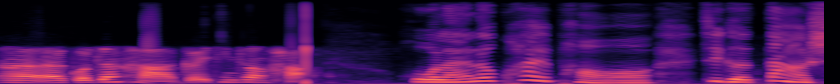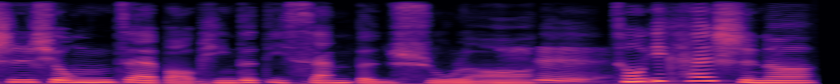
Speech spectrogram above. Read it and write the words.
呃，国珍好，各位听众好。火来了，快跑哦！这个大师兄在宝瓶的第三本书了哦。是。从一开始呢，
